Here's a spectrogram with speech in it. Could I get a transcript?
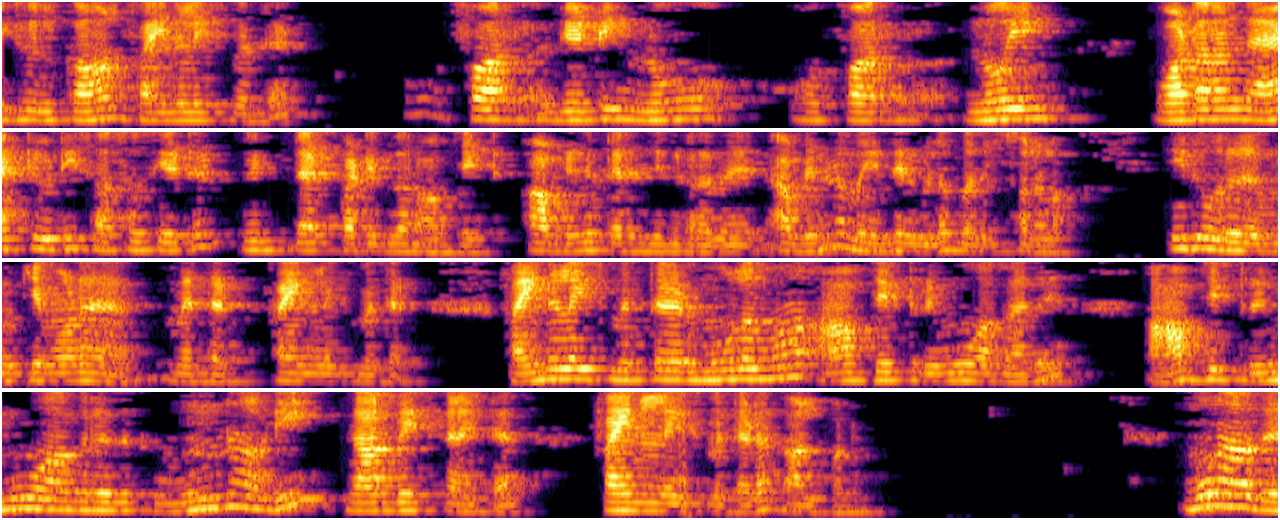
it will call finalize method for getting no for knowing what are all the activities associated with that particular object அப்படின்னு தெரிஞ்சுக்கிறது அப்படின்னு நம்ம இன்டர்வியூவில் பதில் சொல்லலாம். இது ஒரு முக்கியமான method finalize method finalize method மூலமாக ஆப்ஜெக்ட் ரிமூவ் ஆகாது. ஆப்ஜெக்ட் ரிமூவ் ஆகுறதுக்கு முன்னாடி கார்பேஜ் கலெக்டர் ஃபைனலைஸ் மெத்தடை கால் பண்ணும். மூணாவது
